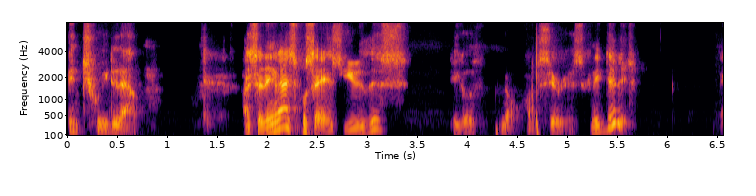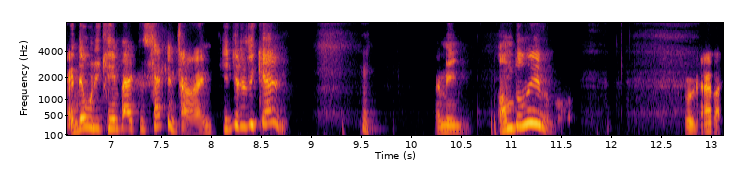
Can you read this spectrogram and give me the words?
and tweet it out? I said, Ain't I supposed to ask you this? He goes, No, I'm serious. And he did it. And then when he came back the second time, he did it again. I mean, unbelievable. For a guy like,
